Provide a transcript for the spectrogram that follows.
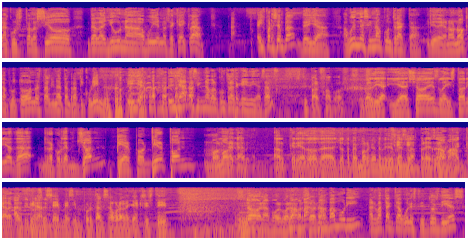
la constel·lació de la lluna avui no sé què, i clar, ell, per exemple, deia avui hem de signar un contracte. I li deia, no, no, que Plutó no està alineat en reticulín. I ja, I ja no signava el contracte aquell dia, saps? Hosti, per favor. Per dir, I això és la història de, recordem, John Pierpont. Pierpont Morgan. Morgan, el creador de JP Morgan, evidentment, sí, sí. l'empresa que encara el continua financer sent. més important segurament que ha existit. No era molt bona quan, va, persona. quan va morir, es va tancar Wall Street dos dies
